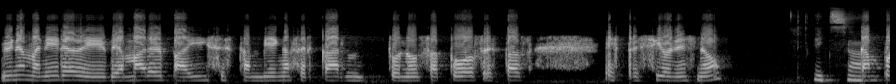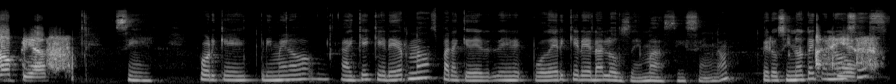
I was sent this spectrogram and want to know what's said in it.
Y una manera de, de amar al país es también acercarnos a todas estas expresiones, ¿no? Exacto. Tan propias. Sí, porque primero hay que querernos para poder querer a los demás, dicen, ¿no? Pero si no te conoces,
